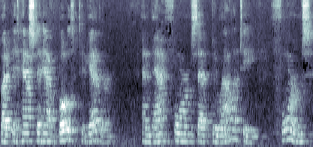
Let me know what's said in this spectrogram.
but it has to have both together, and that forms that duality, forms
